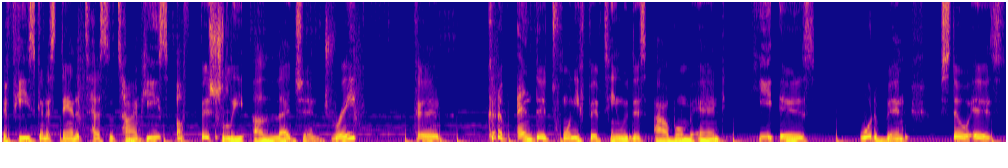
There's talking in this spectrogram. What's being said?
if he's gonna stand the test of time. He's officially a legend. Drake could could have ended 2015 with this album, and he is, would have been, still is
